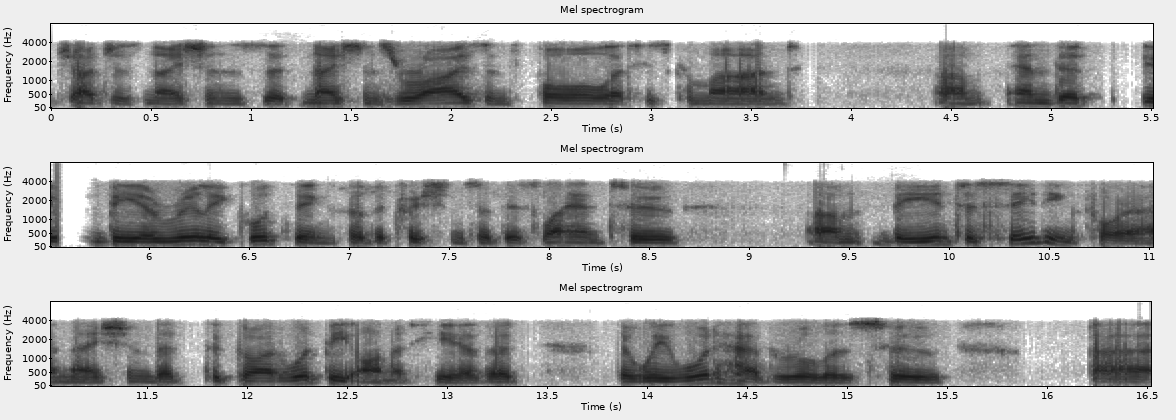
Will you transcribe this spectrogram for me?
judges nations, that nations rise and fall at his command, um, and that it would be a really good thing for the Christians of this land to um, be interceding for our nation, that, that God would be honoured here, that, that we would have rulers who uh,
